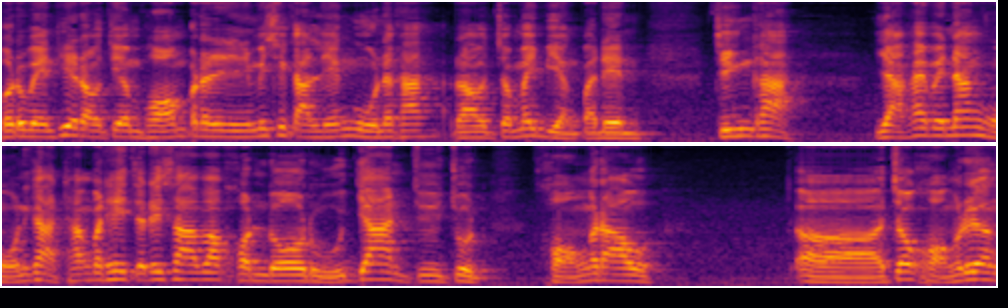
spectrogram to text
บริเวณที่เราเตรียมพร้อมประเด็นนี้ไม่ใช่การเลี้ยงงูนะคะ เราจะไม่เบี่ยงประเด็นจริงค่ะ อยากให้ไปนั่งโหนค่ะทั้งประเทศจะได้ทราบว่าคอนโดหรูย่านจุดๆของเรา เจ้าของเรื่อง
